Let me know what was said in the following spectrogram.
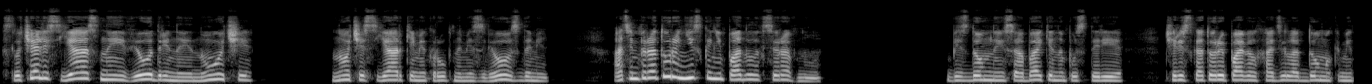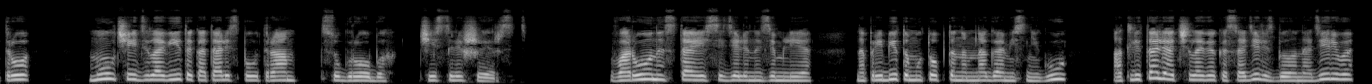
Случались ясные ведреные ночи, ночи с яркими крупными звездами, а температура низко не падала все равно. Бездомные собаки на пустыре, через который Павел ходил от дома к метро, молча и деловито катались по утрам в сугробах, чистили шерсть. Вороны стаи сидели на земле, на прибитом утоптанном ногами снегу, отлетали от человека, садились было на дерево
